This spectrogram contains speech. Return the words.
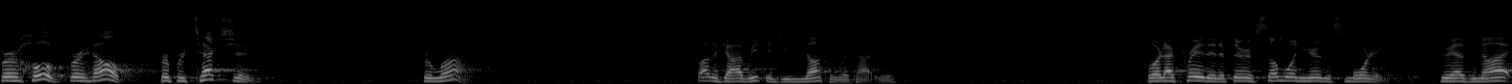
for hope, for help, for protection for love. Father God, we can do nothing without you. Lord, I pray that if there is someone here this morning who has not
